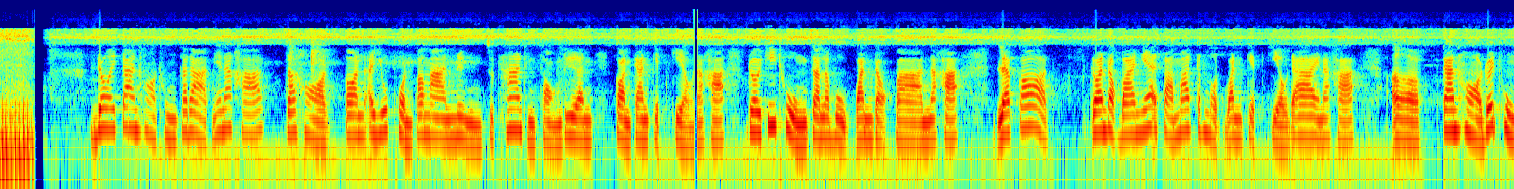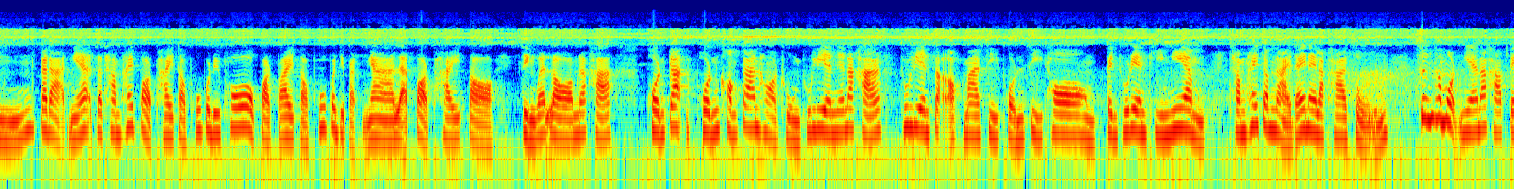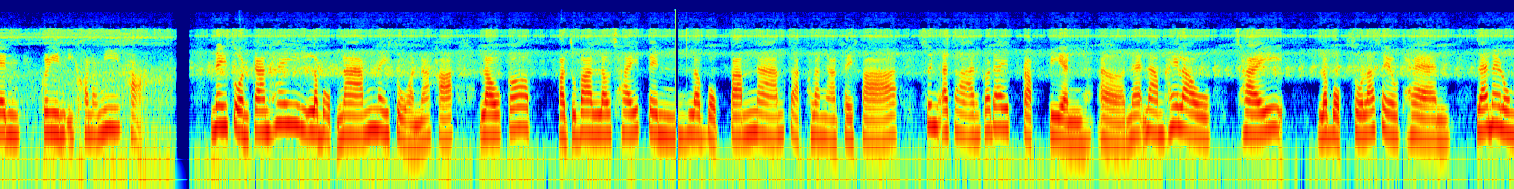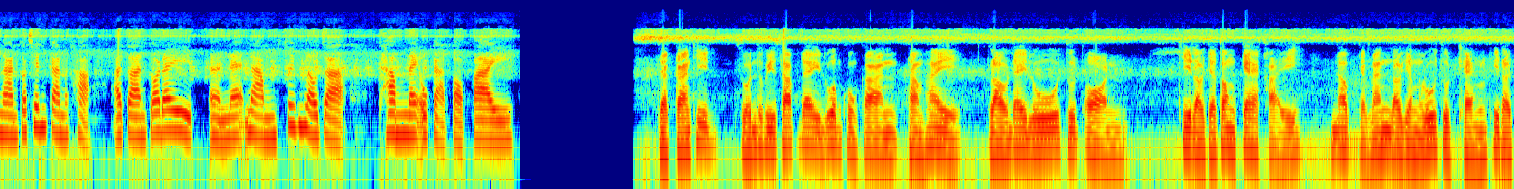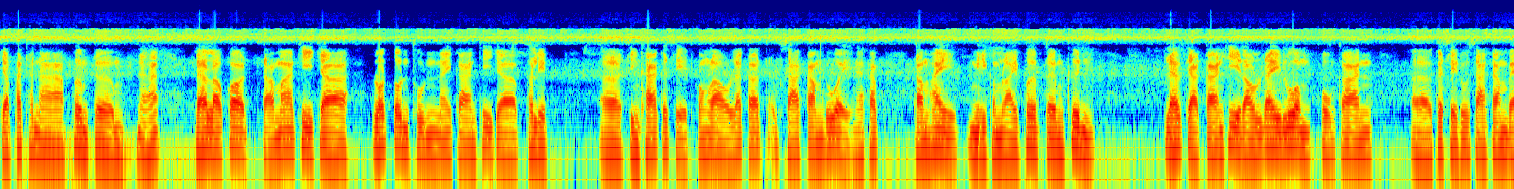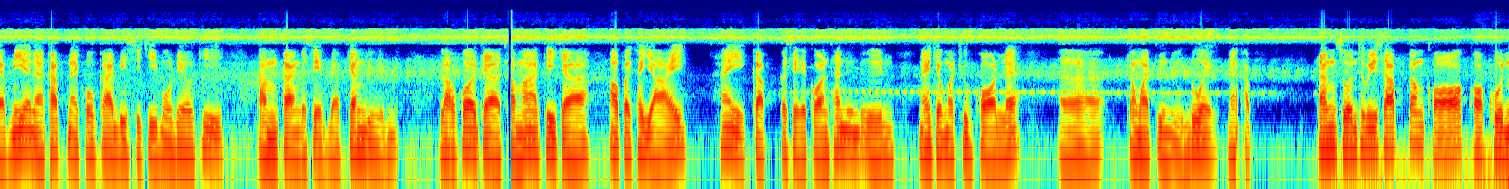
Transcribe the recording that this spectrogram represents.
โดยการห่อถุงกระดาษเนี่ยนะคะ จะห่อตอนอายุผลประมาณ 1.5ถึง2เดือนก่อนการเก็บเกี่ยวนะคะ โดยที่ถุงจะระบุวันดอกบานนะคะ แล้วก็วันดอกบานเนี้ยสามารถกำหนดวันเก็บเกี่ยวได้นะคะการห่อด้วยถุงกระดาษเนี้ยจะทำให้ปลอดภัยต่อผู้บริโภค ปลอดภัยต่อผู้ปฏิบัติงาน และปลอดภัยต่อสิ่งแวดล้อมนะคะ ผลกะผลของการห่อถุงทุเรียนเนี่ยนะคะ ทุเรียนจะออกมาสีผลสีทอง เป็นทุเรียนพรีเมียมทำให้จำหน่ายได้ในราคาสูง ซึ่งทั้งหมดนี้นะคะเป็น Green Economy ค่ะ ในส่วนการให้ระบบน้ำในสวนนะคะ เราก็ปัจจุบันเราใช้เป็นระบบปั๊มน้ำจากพลังงานไฟฟ้า ซึ่งอาจารย์ก็ได้ปรับเปลี่ยนแนะนำให้เราใช้ระบบโซลาร์เซลล์แทน และในโรงงานก็เช่นกันค่ะ อาจารย์ก็ได้แนะนำซึ่งเราจะทำในโอกาสต่อไป จากการที่สวนทวีทรัพย์ได้ร่วมโครงการทำให้เราได้รู้จุดอ่อน ที่เราจะต้องแก้ไข นอกจากนั้นเรายังรู้จุดแข็งที่เราจะพัฒนาเพิ่มเติมนะฮะแล้วเราก็สามารถที่จะลดต้นทุนในการที่จะผลิตสินค้าเกษตรของเรา และก็อุตสาหกรรมด้วยนะครับทำให้มีกำไรเพิ่มเติมขึ้น แล้วจากการที่เราได้ร่วมโครงการเกษตรอุตสาหกรรมแบบนี้นะครับ ในโครงการ BCG โมเดลที่ทำการเกษตรแบบยั่งยืน เราก็จะสามารถที่จะเอาไปขยายให้กับเกษตรกรท่านอื่น ๆ ในจังหวัดชุมพรและจังหวัดอื่น ๆด้วยนะครับ ทางสวนทวีทรัพย์ต้องขอขอบคุณ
